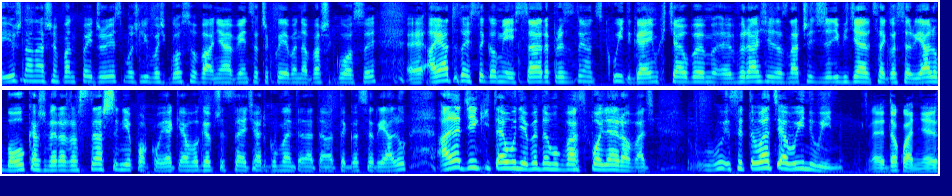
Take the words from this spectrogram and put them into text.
już na naszym fanpage'u jest możliwość głosowania, więc oczekujemy na wasze głosy. A ja tutaj z tego miejsca, reprezentując Squid Game, chciałbym e, wyraźnie zaznaczyć, że nie widziałem całego serialu, bo Łukasz wyrażał straszny niepokój, jak ja mogę przedstawiać argumenty na temat tego serialu, ale dzięki temu nie będę mógł wam spoilerować. Sytuacja win-win. E, Dokładnie.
